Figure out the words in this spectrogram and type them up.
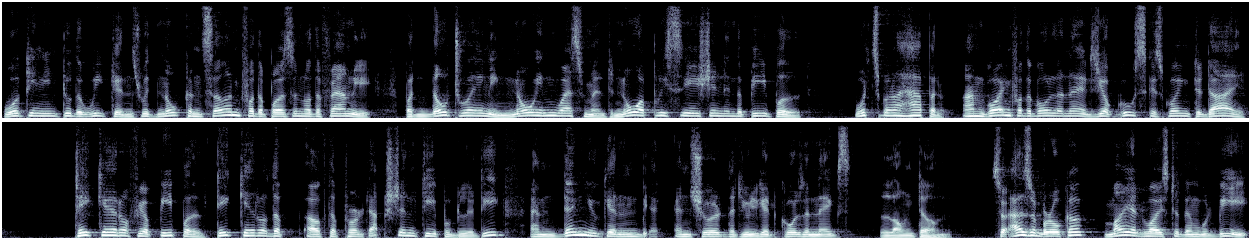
working into the weekends with no concern for the person or the family but no training, no investment, no appreciation in the people, what's going to happen? I'm going for the golden eggs. Your goose is going to die. Take care of your people. Take care of the of the production capability, and then you can ensure that you'll get golden eggs long term. So, as a broker, my advice to them would be:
